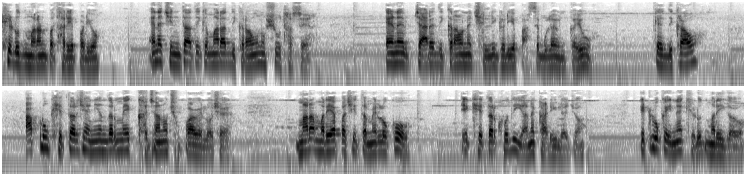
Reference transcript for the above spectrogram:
ખેડૂત મરણ પથારીએ પડ્યો. એને ચિંતા હતી કે મારા દીકરાઓનું શું થશે. એણે ચારે દીકરાઓને છેલ્લી ઘડીએ પાસે બોલાવીને કહ્યું કે, દીકરાઓ આપણું ખેતર છે, એની અંદર મેં એક ખજાનો છુપાવેલો છે. મારા મર્યા પછી તમે લોકો એ ખેતર ખોદી અને કાઢી લેજો. એટલું કહીને ખેડૂત મરી ગયો.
